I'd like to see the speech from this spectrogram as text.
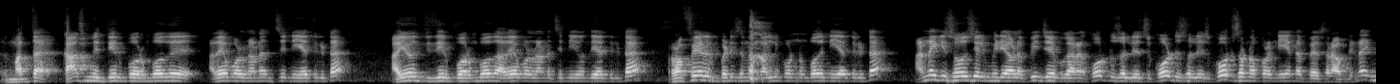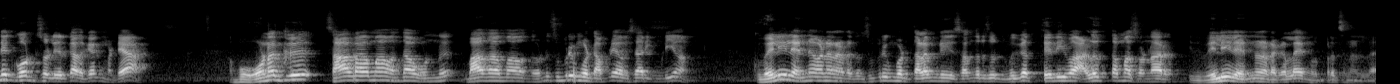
மற்ற காஷ்மீர் தீர்ப்பு வரும்போது அதே போல் நடந்துச்சு நீ ஏற்றுக்கிட்ட அயோத்தி தீர்ப்பு வரும்போது அதே போல் நடந்துச்சு நீ வந்து ஏற்றுக்கிட்ட ரஃபேலுக்கு பெடிஷனை தள்ளி பண்ணும்போது நீ ஏற்றுக்கிட்ட அன்னைக்கு சோஷியல் மீடியாவில் பிஜேபிக்காரன் கோர்ட்டு சொல்லிடுச்சு கோர்ட்டு சொல்லிடுச்சு கோர்ட் சொன்னப்புறம் நீ என்ன பேசுகிற அப்படின்னா இன்னைக்கு கோர்ட்டு சொல்லியிருக்க அதை கேட்க மாட்டியா? அப்போ உனக்கு சாதகமாக வந்தால் ஒன்று பாதகமாக வந்த ஒன்று சுப்ரீம் கோர்ட் அப்படியே விசாரிக்க முடியும். வெளியில் என்ன வேணால் நடக்கும். சுப்ரீம் கோர்ட் தலைமை சந்திரசூட் மிக தெளிவாக அழுத்தமாக சொன்னார். இது வெளியில் என்ன நடக்கலாம் எங்களுக்கு பிரச்சனை இல்லை.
